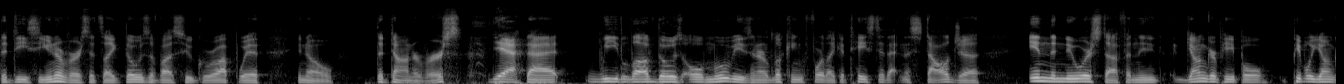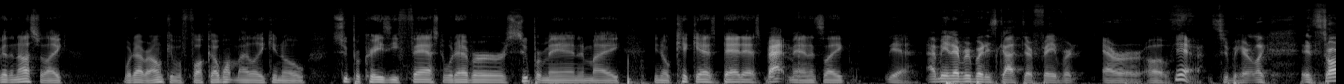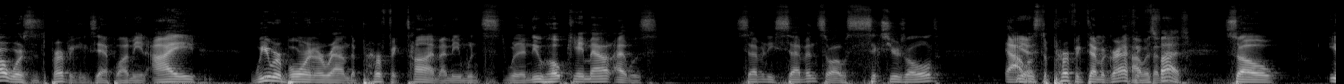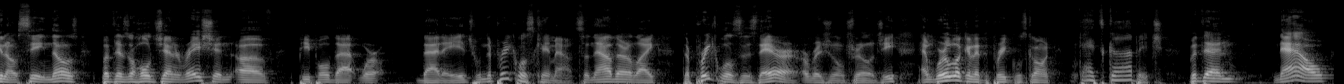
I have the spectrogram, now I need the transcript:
the DC universe. It's like those of us who grew up with you know the Donnerverse Yeah. that we love those old movies and are looking for like a taste of that nostalgia in the newer stuff. And the younger people people younger than us are like whatever i don't give a fuck. I want my like you know super crazy fast whatever superman and my you know kick-ass badass batman. It's like Yeah, I mean everybody's got their favorite era of Yeah. superhero. Like it's Star Wars is the perfect example. I mean, I we were born around the perfect time. I mean, when when A New Hope came out, I was seventy seven, so I was six years old. I Yeah. was the perfect demographic. I was for that. five. So, you know, seeing those, but there's a whole generation of people that were that age when the prequels came out. So now they're like, the prequels is their original trilogy, and we're looking at the prequels going, that's garbage. But then now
